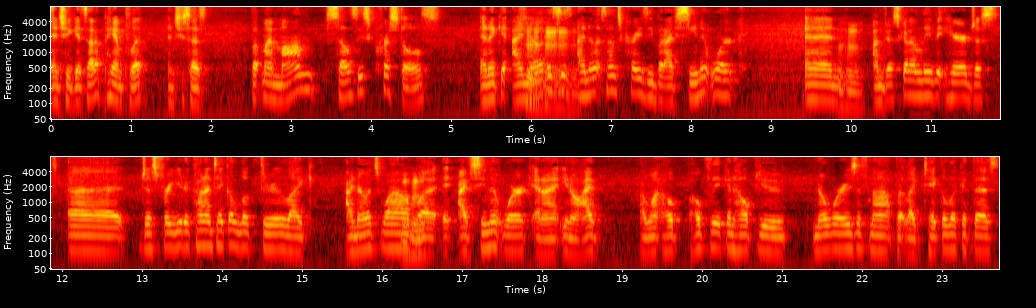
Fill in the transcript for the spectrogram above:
And she gets out a pamphlet and she says, "But my mom sells these crystals, and again, I know this is I know it sounds crazy, but I've seen it work." And I'm just gonna leave it here, just uh, just for you to kind of take a look through. Like, I know it's wild, but it, I've seen it work, and I, you know, I, I want hope. Hopefully, it can help you. No worries if not, but like, take a look at this.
